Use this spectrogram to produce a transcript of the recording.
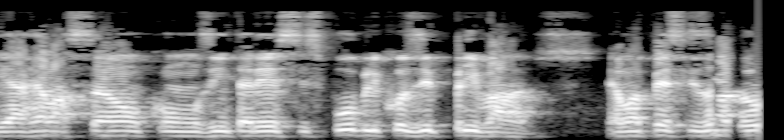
e a relação com os interesses públicos e privados. É uma pesquisadora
